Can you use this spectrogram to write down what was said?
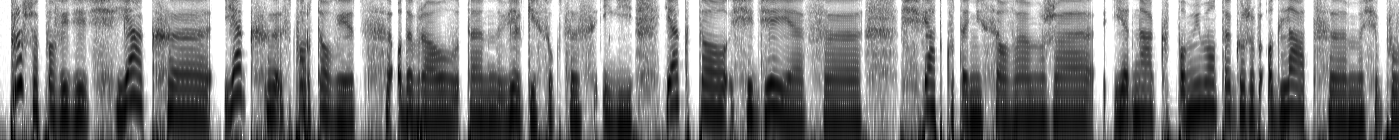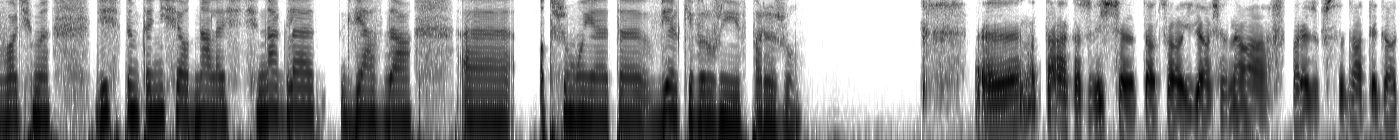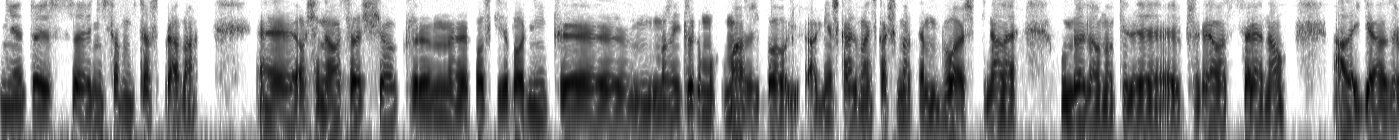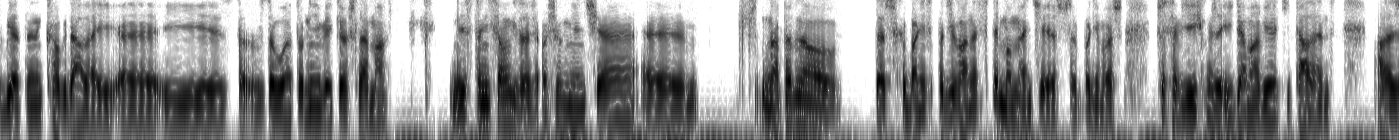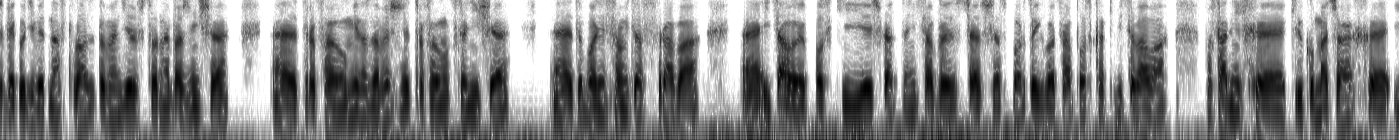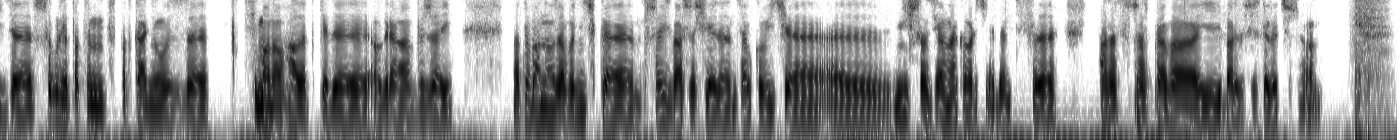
Proszę powiedzieć, jak, e, jak sportowiec odebrał ten wielki sukces Igi? Jak to się dzieje w e, świadku tenisowym, że jednak pomimo tego, że od lat e, my się próbowaliśmy gdzieś w tym tenisie odnaleźć, nagle gwiazda e, otrzymuje te wielkie wyróżnienie w Paryżu? E, No tak, oczywiście to, co Iga osiągnęła w Paryżu przez te dwa tygodnie, to jest e, niesamowita sprawa. E, Osiągnęła coś, o którym polski zawodnik może nie tylko mógł marzyć, bo Agnieszka Radwańska 8 lat temu była już w finale Wimbledonu, kiedy przegrała z Sereną, ale Iga zrobiła ten krok dalej i zdo- zdobyła turniej Wielkiego Szlema. Jest to niesamowite osiągnięcie. Na pewno też chyba niespodziewane w tym momencie jeszcze, ponieważ wszyscy wiedzieliśmy, że Iga ma wielki talent, ale że w wieku 19 lat to będzie już to najważniejsze e, trofeum, jedno z najważniejszych trofeum w tenisie. E, to była niesamowita sprawa e, i cały polski świat tenisowy, świat świat sportu i chyba cała Polska kibicowała w ostatnich e, kilku meczach e, Idze, szczególnie po tym spotkaniu z Simoną Halep, kiedy ograła wyżej notowaną zawodniczkę 6-2-6-1, całkowicie e, niszcząc ją na korcie, więc e, fantastyczna sprawa i bardzo się z tego cieszyłem.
